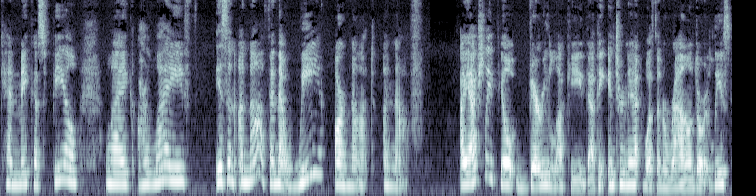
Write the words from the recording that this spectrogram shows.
can make us feel like our life isn't enough and that we are not enough. I actually feel very lucky that the internet wasn't around, or at least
